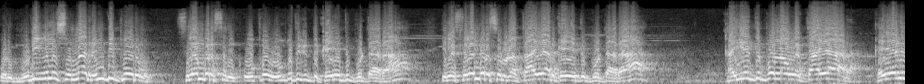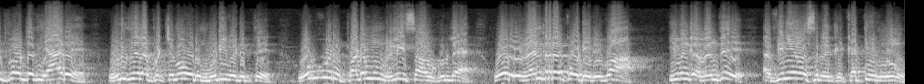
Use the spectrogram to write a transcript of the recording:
ஒரு முடிவுன்னு சொன்னா ரெண்டு பேரும். சிலம்பரசன் ஒப்பு ஒப்புத்துக்கிட்டு கையெழுத்து போட்டாரா? இல்ல சிலம்பரசனோட தாயார் கையெழுத்து போட்டாரா? கையெழுத்து போடல அவங்க தாயார் கையெழுத்து போட்டது யாரு? ஒருதல பட்சமா ஒரு முடிவெடுத்து ஒவ்வொரு படமும் ரிலீஸ் ஆகக்குள்ள ஒரு ரெண்டரை கோடி ரூபாய் இவங்க வந்து அஹ், கட்டிடணும்.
